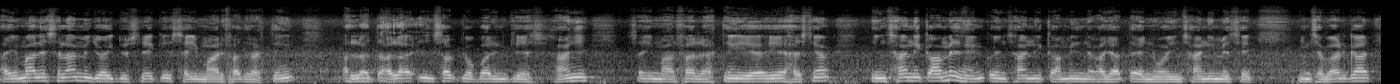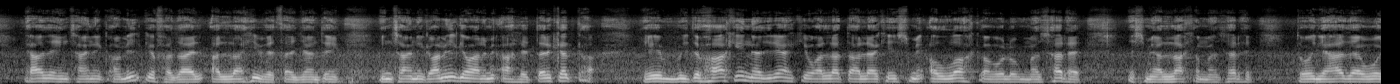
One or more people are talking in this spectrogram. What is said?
ائمہ علیہ السلام میں جو ایک دوسرے کے صحیح معرفت رکھتے ہیں۔ اللہ تعالیٰ ان سب کے اوپر ان کے ہاں جی صحیح معرفت رکھتے ہیں۔ یہ یہ ہنسیاں انسان کامل ہیں، ان کو انسان کامل کہا جاتا ہے، نو انسانی میں سے ان سے بڑھ کر۔ لہٰذا انسان کامل کے فضائل اللہ ہی بہتر جانتے ہیں۔ انسان کامل کے بارے میں اہل ترکت کا یہ اتفاقی نظریہ ہے کہ وہ اللہ تعالیٰ کے اس میں اللہ کا وہ لوگ مظہر ہے، اس میں اللہ کا مظہر ہے۔ تو لہٰذا وہ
